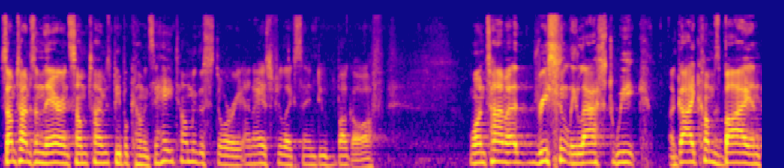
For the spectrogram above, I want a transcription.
Sometimes I'm there, and sometimes people come and say, Hey, tell me the story. And I just feel like saying, Dude, bug off. One time, uh, recently, last week, a guy comes by, and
